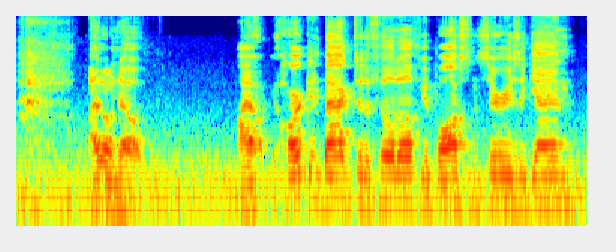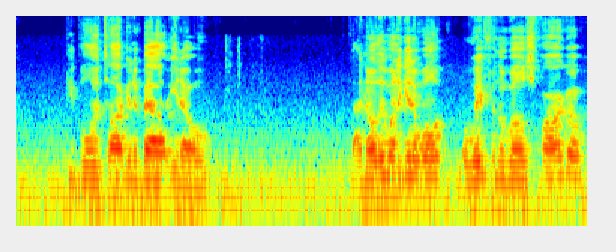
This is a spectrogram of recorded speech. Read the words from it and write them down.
I don't know. I harken back to the Philadelphia Boston series again. People are talking about, you know, I know they want to get away from the Wells Fargo,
